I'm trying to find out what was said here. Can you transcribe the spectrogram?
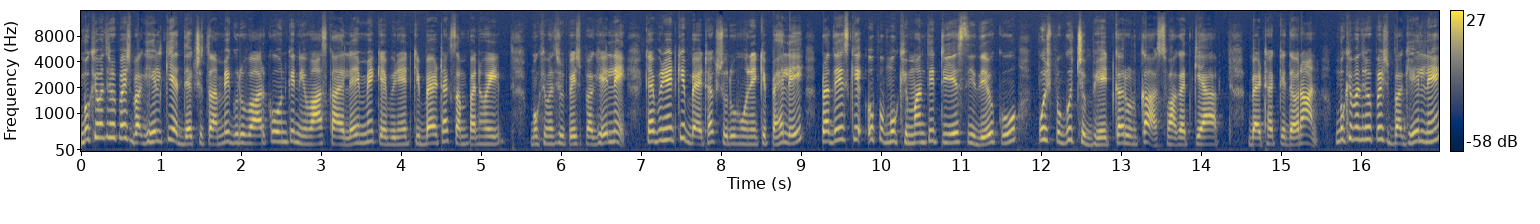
मुख्यमंत्री भूपेश बघेल की अध्यक्षता में गुरुवार को उनके निवास कार्यालय में कैबिनेट की बैठक संपन्न हुई। मुख्यमंत्री भूपेश बघेल ने कैबिनेट की बैठक शुरू होने के पहले प्रदेश के उप मुख्यमंत्री टी एस सिंहदेव को पुष्प गुच्छ भेंट कर उनका स्वागत किया। बैठक के दौरान मुख्यमंत्री भूपेश बघेल ने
